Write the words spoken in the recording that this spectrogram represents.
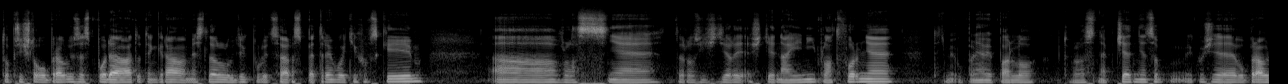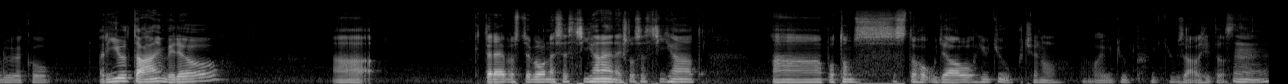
To přišlo opravdu ze spoda, to tenkrát myslel Luděk Pulicar s Petrem Vojtěchovským a vlastně to rozjížděli ještě na jiný platformě, teď mi úplně vypadlo, to bylo Snapchat, něco jakože opravdu jako real time video, a, které prostě bylo nesestříhané, nešlo se stříhat a potom se z toho udělal YouTube channel, nebo YouTube, YouTube záležitost. Mm.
